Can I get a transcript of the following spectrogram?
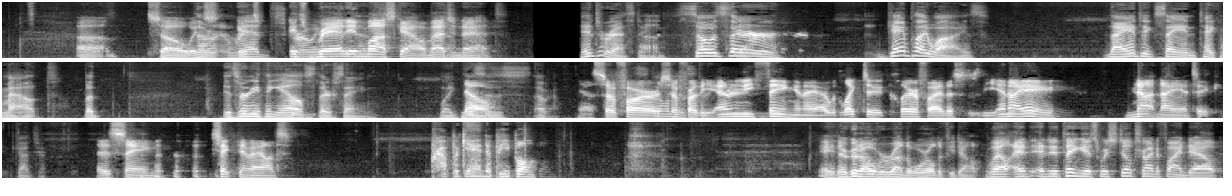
Um, so The it's it's, it's red in That's- Moscow. Imagine Yeah, that. Interesting. Uh, so is there gameplay wise? Niantic's saying take them out, but is there anything else they're saying? Like No. this is okay. Yeah, so far, Still so far, the only thing, and I, I would like to clarify this is the NIA, not Oh. Niantic, Gotcha. that is saying take them out. Propaganda, people. Hey, they're going to overrun the world if you don't. Well, and and the thing is, we're still trying to find out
